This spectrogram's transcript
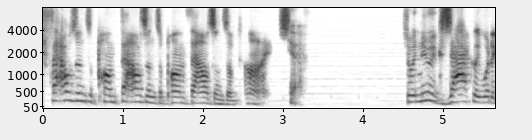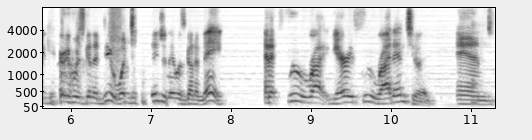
thousands upon thousands upon thousands of times. Yeah. So it knew exactly what a Gary was going to do, what decision it was going to make, and it flew right. Gary flew right into it, and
